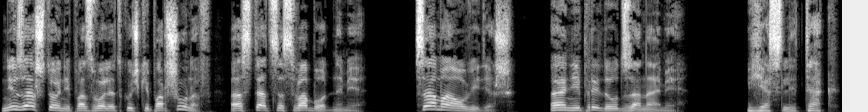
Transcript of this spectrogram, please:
ни за что не позволят кучке паршунов остаться свободными. Сама увидишь, они придут за нами». «Если так,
